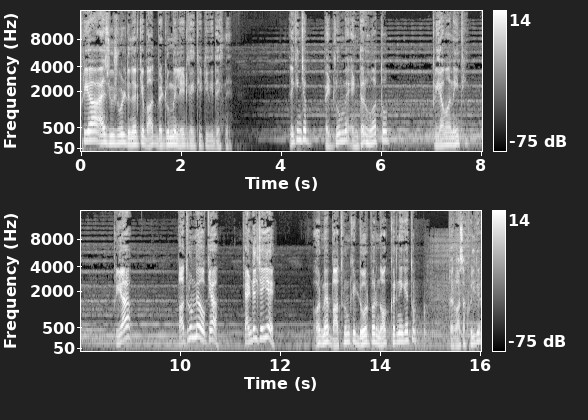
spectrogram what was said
प्रिया एज यूजुअल डिनर के बाद बेडरूम में लेट गई थी टीवी देखने। लेकिन जब बेडरूम में एंटर हुआ तो प्रिया वहाँ नहीं थी। प्रिया, बाथरूम में हो क्या? कैंडल चाहिए? और मैं बाथरूम के डोर पर नॉक करने गया तो दरवाज़ा खुल गया।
